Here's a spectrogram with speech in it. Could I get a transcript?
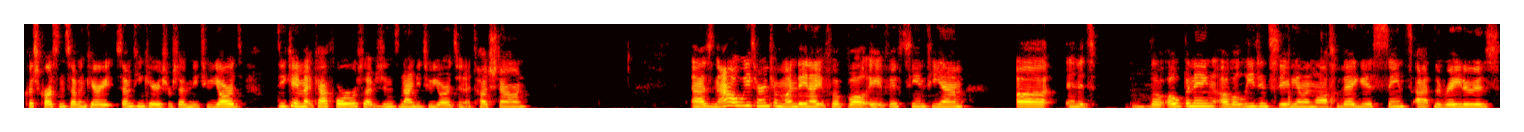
Chris Carson, 7 carry, 17 carries for 72 yards. DK Metcalf, 4 receptions, 92 yards, and a touchdown. As now we turn to Monday Night Football, 8:15 p.m. Uh, and it's the opening of Allegiant Stadium in Las Vegas. Saints at the Raiders.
